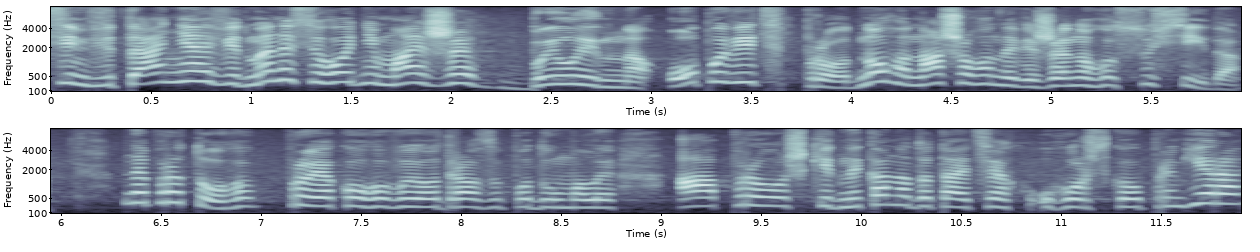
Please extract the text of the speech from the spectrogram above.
Всім вітання. Від мене сьогодні майже билинна оповідь про одного нашого невіженого сусіда. Не про того, про якого ви одразу подумали, а про шкідника на дотаціях угорського прем'єра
